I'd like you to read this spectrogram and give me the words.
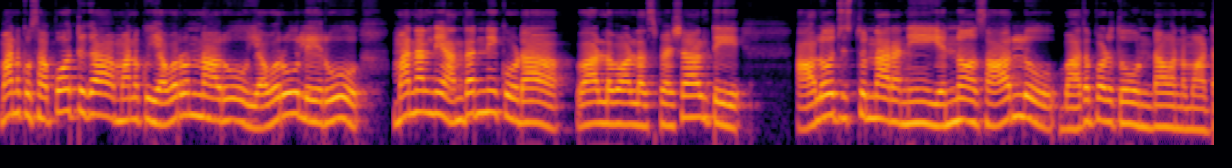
మనకు సపోర్ట్గా మనకు ఎవరున్నారు ఎవరూ లేరు మనల్ని అందరినీ కూడా వాళ్ళ వాళ్ళ స్పెషాలిటీ ఆలోచిస్తున్నారని ఎన్నోసార్లు బాధపడుతూ ఉన్నామన్నమాట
